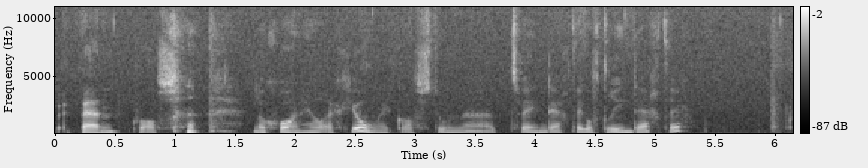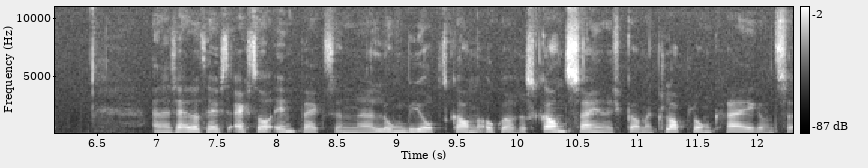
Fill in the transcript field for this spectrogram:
ik ben, ik was nog gewoon heel erg jong. Ik was toen uh, 32 of 33. En hij zei dat heeft echt wel impact. Een uh, longbiopt kan ook wel riskant zijn. Dus je kan een klaplong krijgen, want ze,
